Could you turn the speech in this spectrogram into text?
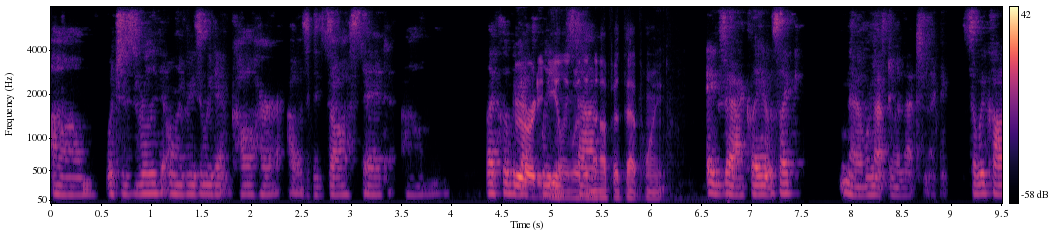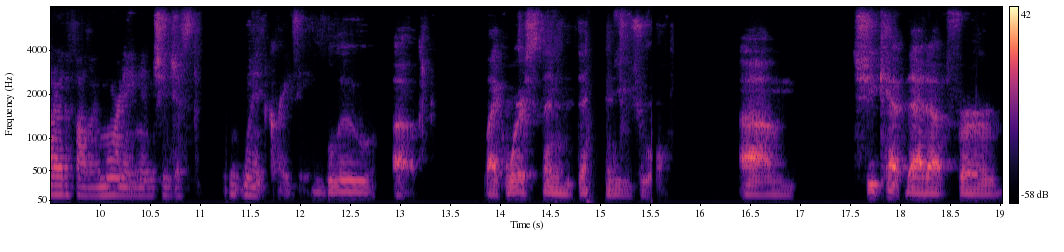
um, which is really the only reason we didn't call her. I was exhausted. Um, luckily, we You're already dealing with enough at that point. Exactly. It was like, no, we're not doing that tonight. So we called her the following morning, and she just went crazy. blew up like worse than than usual. Um she kept that up for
